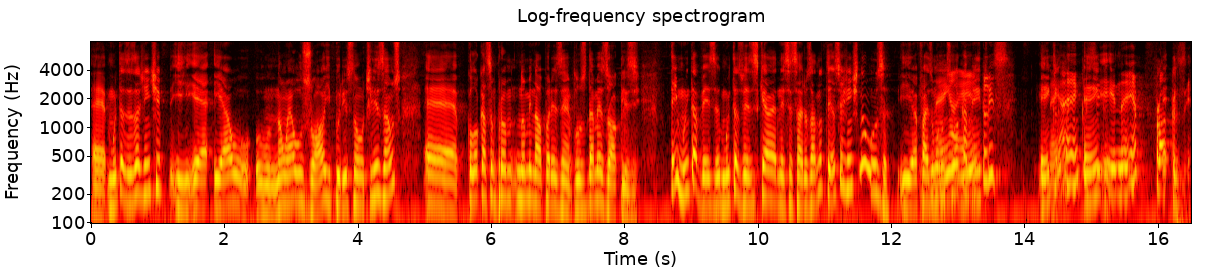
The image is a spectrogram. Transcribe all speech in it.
é, muitas vezes a gente, e, é, e é o, o- não é usual e por isso não utilizamos, é, colocação pronominal, por exemplo, uso da mesóclise. Tem muita vez, muitas vezes que é necessário usar no texto e a gente não usa. E é, faz um nem deslocamento. Encl- nem a ênclise e nem a próclise.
